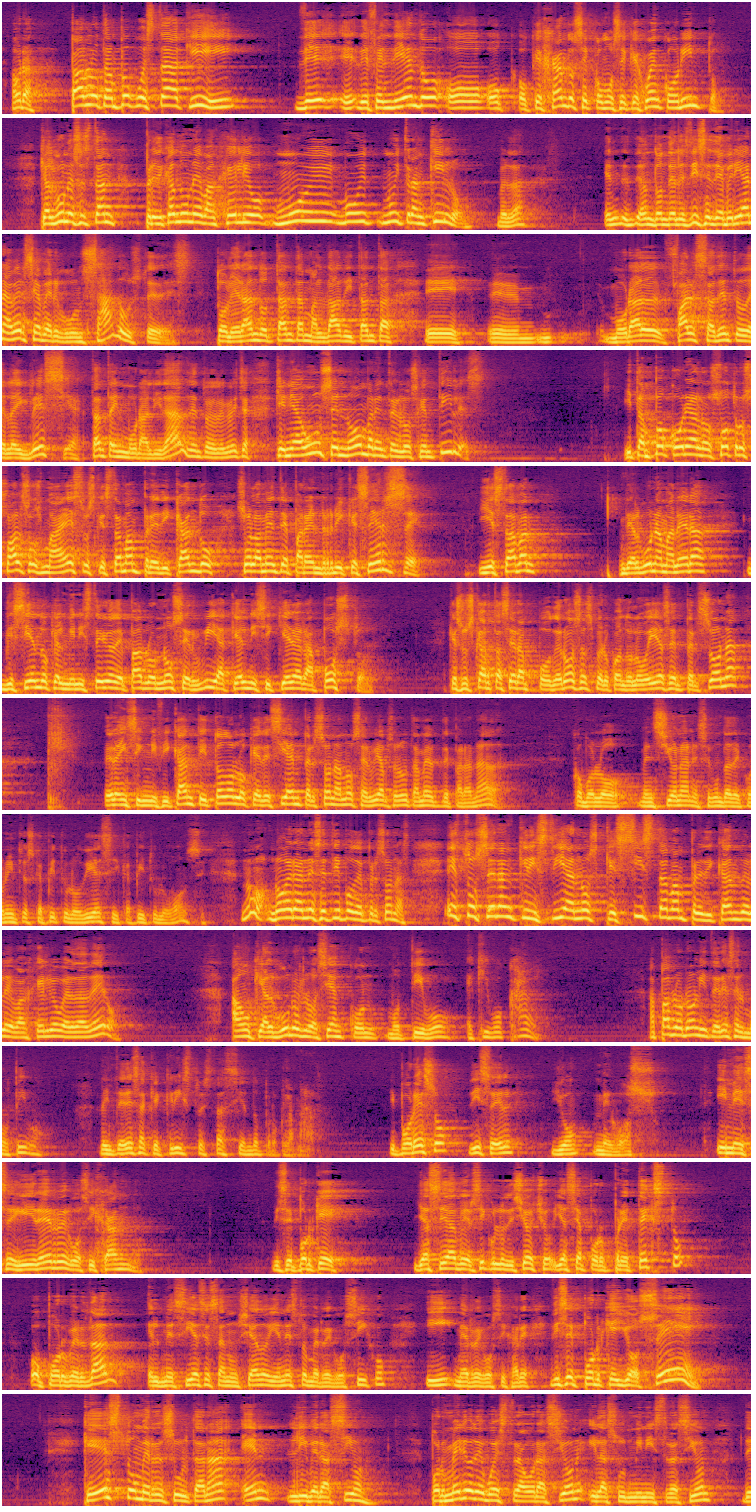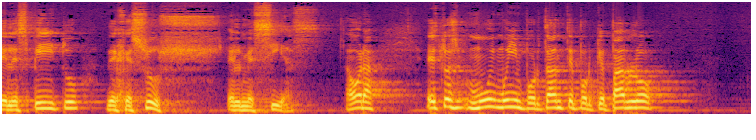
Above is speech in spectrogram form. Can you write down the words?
Ahora, Pablo tampoco está aquí eh, defendiendo o, quejándose como se quejó en Corinto, que algunos están predicando un evangelio muy, muy, muy tranquilo, ¿verdad? En, donde les dice, deberían haberse avergonzado ustedes tolerando tanta maldad y tanta eh, eh, moral falsa dentro de la iglesia, tanta inmoralidad dentro de la iglesia, que ni aún se nombra entre los gentiles. Y tampoco eran los otros falsos maestros que estaban predicando solamente para enriquecerse y estaban de alguna manera diciendo que el ministerio de Pablo no servía, que él ni siquiera era apóstol, que sus cartas eran poderosas, pero cuando lo veías en persona, era insignificante y todo lo que decía en persona no servía absolutamente para nada, como lo mencionan en 2 de Corintios capítulo 10 y capítulo 11. No, no eran ese tipo de personas. Estos eran cristianos que sí estaban predicando el evangelio verdadero, aunque algunos lo hacían con motivo equivocado. A Pablo no le interesa el motivo, le interesa que Cristo está siendo proclamado. Y por eso, dice él, yo me gozo y me seguiré regocijando. Dice, porque ya sea versículo 18, ya sea por pretexto o por verdad, el Mesías es anunciado y en esto me regocijo y me regocijaré. Dice, porque yo sé que esto me resultará en liberación por medio de vuestra oración y la suministración del Espíritu de Jesús, el Mesías. Ahora, esto es muy, muy importante porque Pablo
